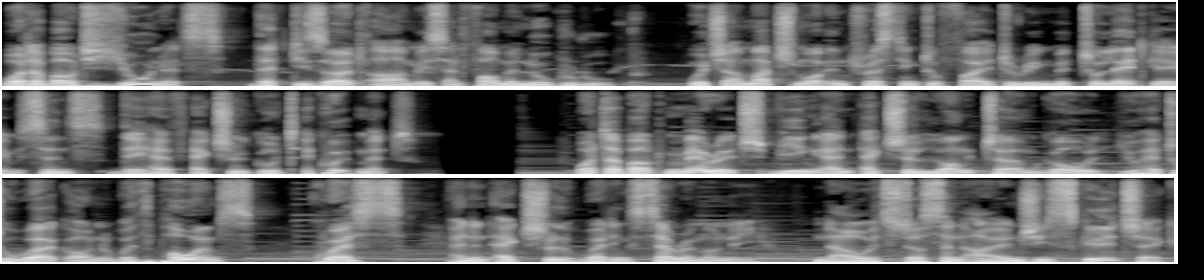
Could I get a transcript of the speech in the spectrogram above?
What about units that desert armies and form a new group, which are much more interesting to fight during mid to late game since they have actual good equipment? What about marriage being an actual long-term goal you had to work on with poems, quests and an actual wedding ceremony? Now it's just an RNG skill check.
